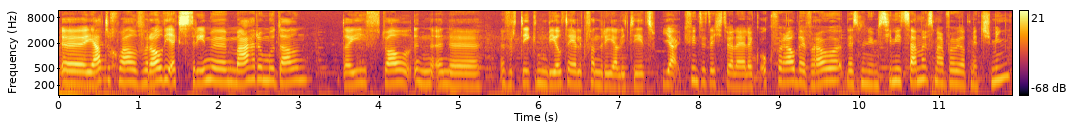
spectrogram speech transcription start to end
Uh, ja, toch wel vooral die extreme magere modellen. Dat heeft wel een, een, een vertekend beeld eigenlijk van de realiteit. Ja, ik vind het echt wel eigenlijk. Ook vooral bij vrouwen, dat is nu misschien iets anders, maar bijvoorbeeld met schmink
